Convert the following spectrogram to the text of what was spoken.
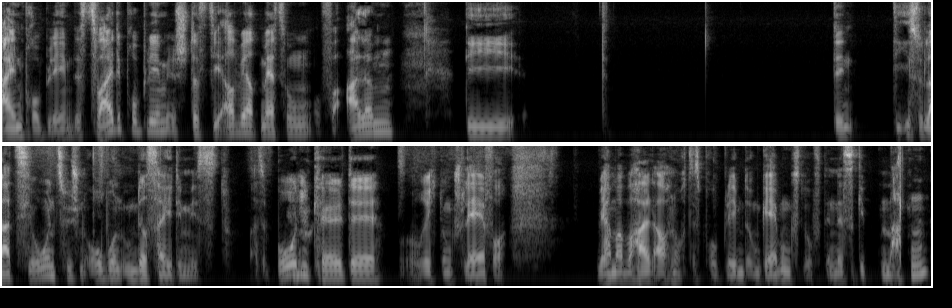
ein Problem. Das zweite Problem ist, dass die R-Wertmessung vor allem die, den, die Isolation zwischen Ober- und Unterseite misst. Also Bodenkälte Richtung Schläfer. Wir haben aber halt auch noch das Problem der Umgebungsluft. Denn es gibt Matten,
